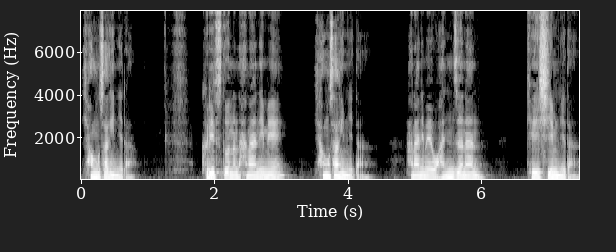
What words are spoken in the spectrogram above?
형상이니라. 그리스도는 하나님의 형상입니다. 하나님의 완전한 계시입니다.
